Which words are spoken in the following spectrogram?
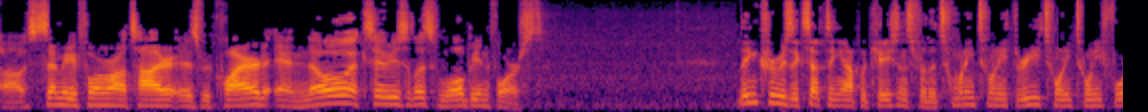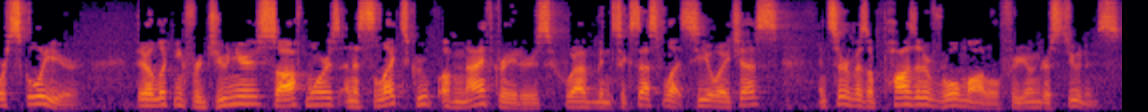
Uh, Semi-formal attire is required and no activities list will be enforced. Link Crew is accepting applications for the 2023-2024 school year. They are looking for juniors, sophomores, and a select group of ninth graders who have been successful at COHS and serve as a positive role model for younger students.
